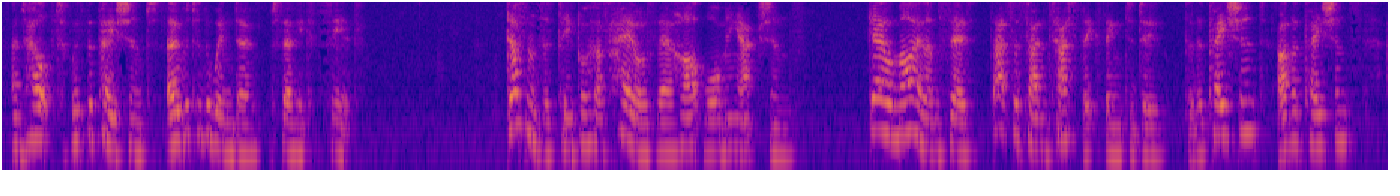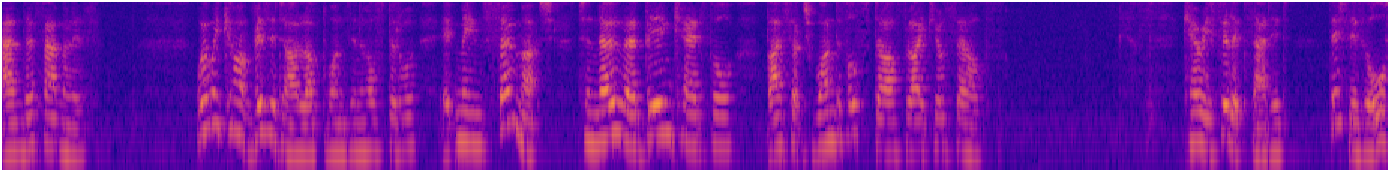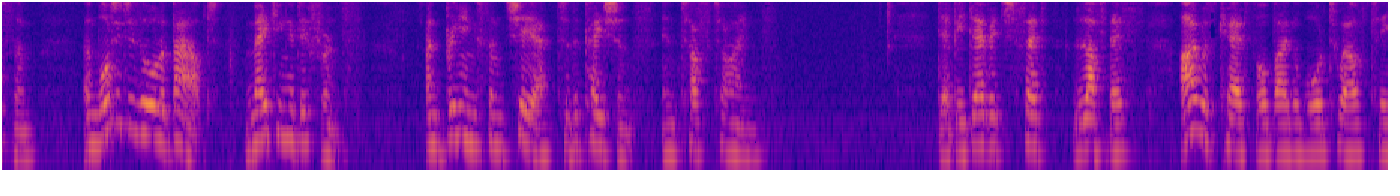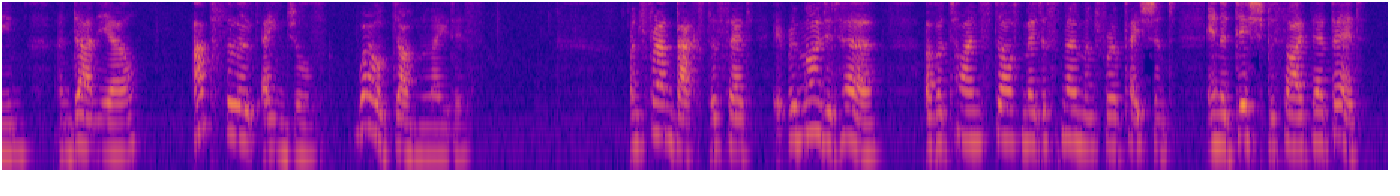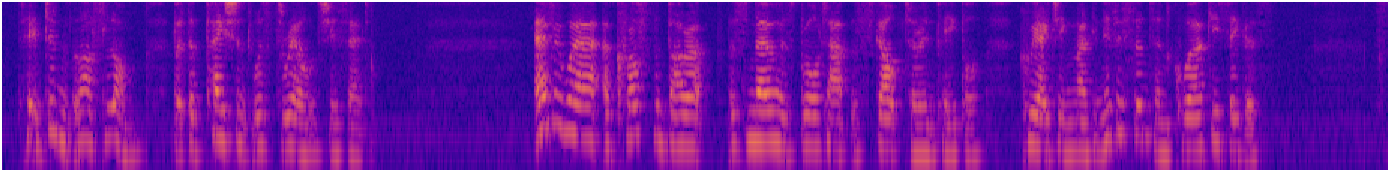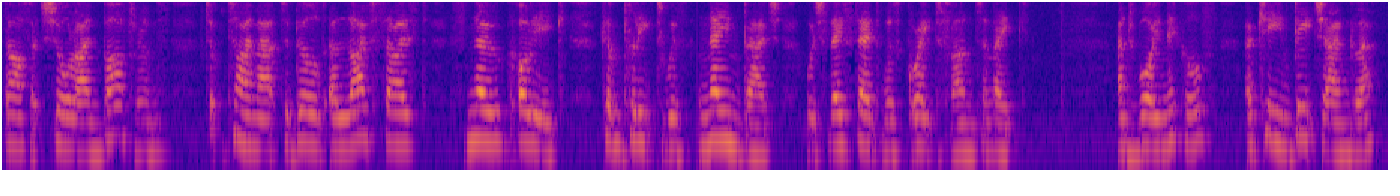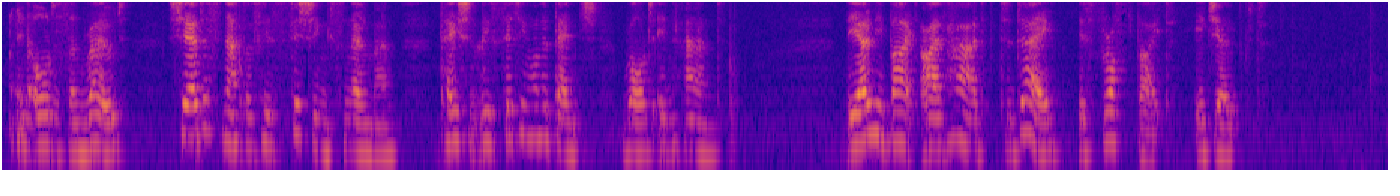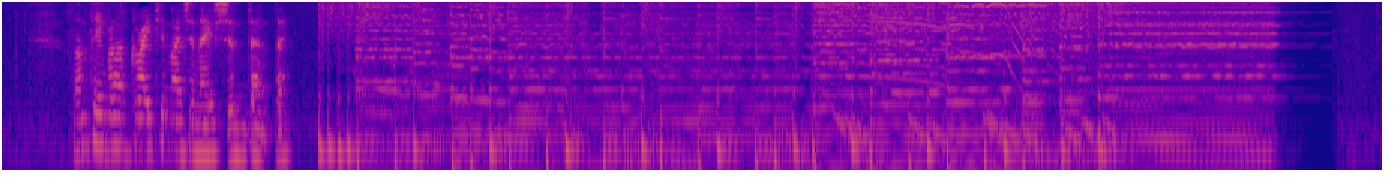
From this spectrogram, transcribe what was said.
and helped with the patient over to the window so he could see it. Dozens of people have hailed their heartwarming actions. Gail Milam said, That's a fantastic thing to do for the patient, other patients, and their families. When we can't visit our loved ones in hospital, it means so much to know they're being cared for by such wonderful staff like yourselves. Kerry Phillips added, This is awesome, and what it is all about, making a difference and bringing some cheer to the patients in tough times. Debbie Debbage said, Love this. I was cared for by the Ward 12 team and Danielle. Absolute angels. Well done, ladies. And Fran Baxter said it reminded her of a time staff made a snowman for a patient in a dish beside their bed. It didn't last long, but the patient was thrilled, she said. Everywhere across the borough, the snow has brought out the sculptor in people, creating magnificent and quirky figures. Staff at Shoreline Bathrooms took time out to build a life-sized snow colleague complete with name badge, which they said was great fun to make. And Roy Nichols, a keen beach angler in Alderson Road, shared a snap of his fishing snowman, patiently sitting on a bench, rod in hand. The only bite I've had today is frostbite, he joked. Some people have great imagination, don't they?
